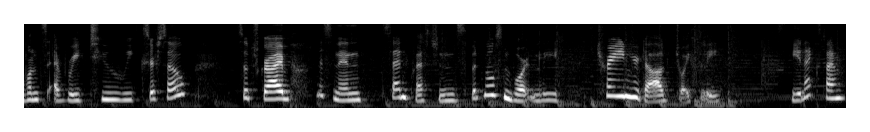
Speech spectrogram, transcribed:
once every two weeks or so. Subscribe, listen in, send questions, but most importantly, train your dog joyfully. See you next time.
